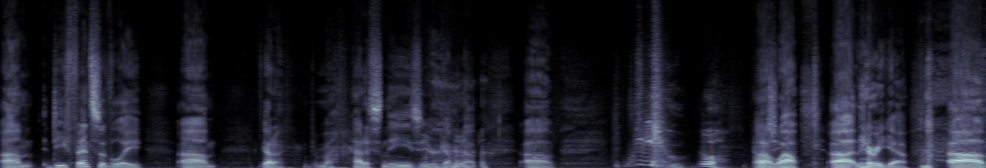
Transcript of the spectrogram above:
Um, defensively, um, I've got a had a sneeze here coming up. Uh, oh, oh wow! Uh, there we go. Uh,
